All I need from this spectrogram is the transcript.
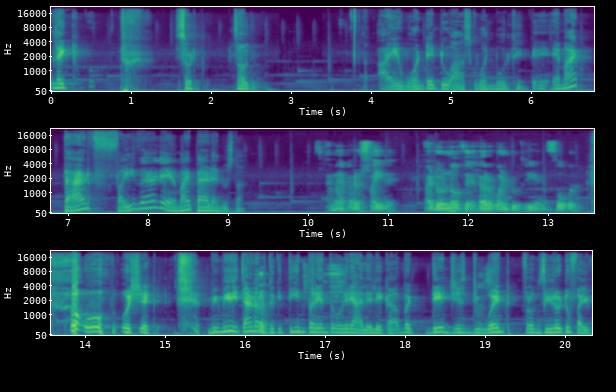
Like so so i wanted to ask one more thing. Am i pad 5 है या am i pad है नुसता एम आय पॅड फाईव्ह आहे I don't know where are one two three and four oh oh शेट मी मी विचारणार होतो की तीन पर्यंत वगैरे आलेले का but they just went from zero to five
